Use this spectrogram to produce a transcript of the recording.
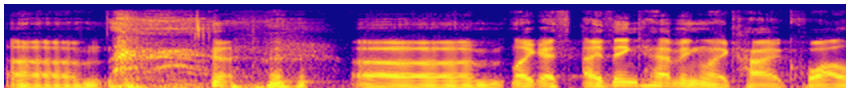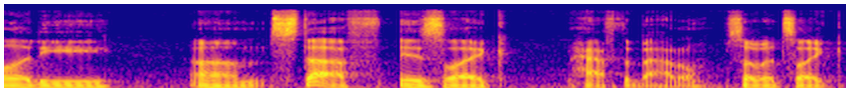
Um, um, like I, th- I think having like high quality um, stuff is like half the battle. So it's like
